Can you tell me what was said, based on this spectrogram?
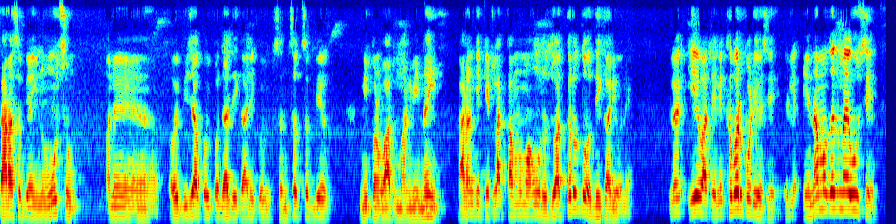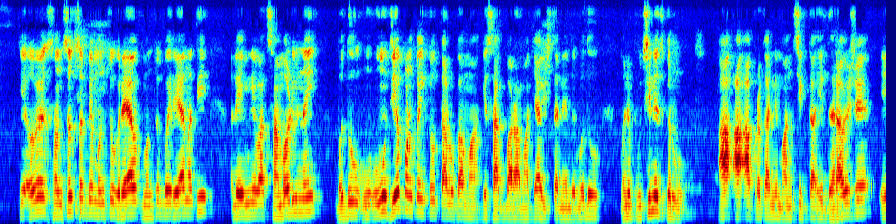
ધારાસભ્ય અહીંનો હું છું અને હવે બીજા કોઈ પદાધિકારી, કોઈ સંસદ સભ્યની પણ વાત માનવી નહીં. કારણ કે કેટલાક કામોમાં હું રજૂઆત કરું તો અધિકારીઓને. એટલે એ વાત એને ખબર પડી હશે. એટલે એના મગજમાં એવું છે કે હવે સંસદ સભ્ય મનસુખ રહ્યા, મનસુખભાઈ રહ્યા નથી અને એમની વાત સાંભળ્યું નહીં. બધું હું જે પણ કંઈ કહું તાલુકામાં કે સાગબારામાં કે આ વિસ્તારની અંદર બધું મને પૂછીને જ કરવું. આ આ આ પ્રકારની માનસિકતા એ ધરાવે છે. એ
